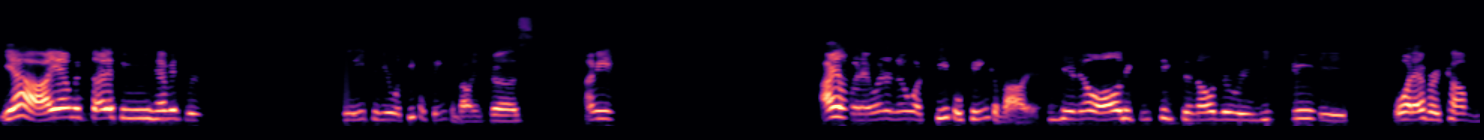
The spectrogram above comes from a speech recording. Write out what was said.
Yeah, I am excited to have it released to hear what people think about it because I mean I I want to know what people think about it. You know, all the critiques and all the reviews, whatever comes,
